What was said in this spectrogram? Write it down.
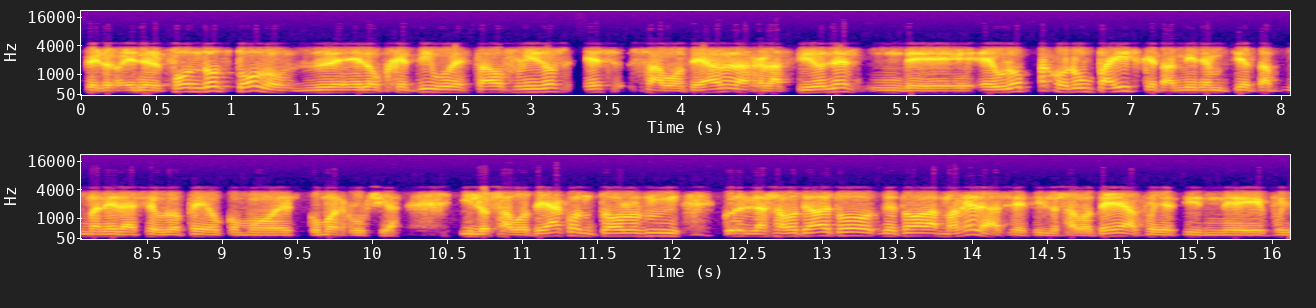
Pero en el fondo, todo el objetivo de Estados Unidos es sabotear las relaciones de Europa con un país que también en cierta manera es europeo como es como es Rusia. Y lo sabotea con todos los, con- la sabotea de todo de todas las maneras. Es decir lo sabotea fue decir eh, fue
